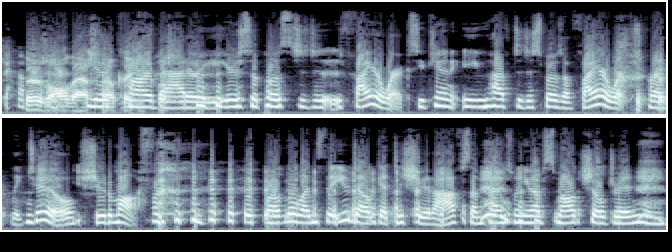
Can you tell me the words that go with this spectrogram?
There's all that your stuff. that car you're supposed- battery. You're supposed to do fireworks. You can't. You have to dispose of fireworks correctly too. You shoot them off. Well, the ones that you don't get to shoot off. Sometimes when you have small children and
